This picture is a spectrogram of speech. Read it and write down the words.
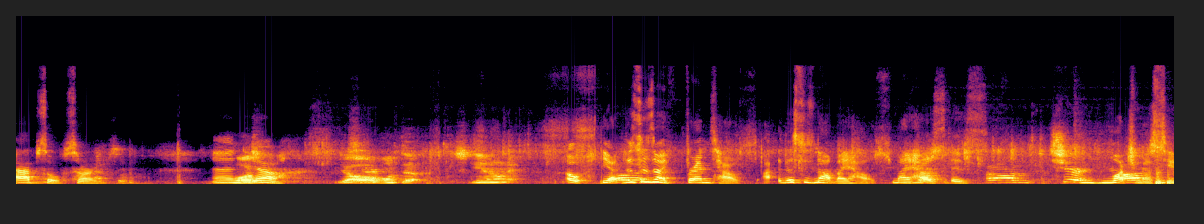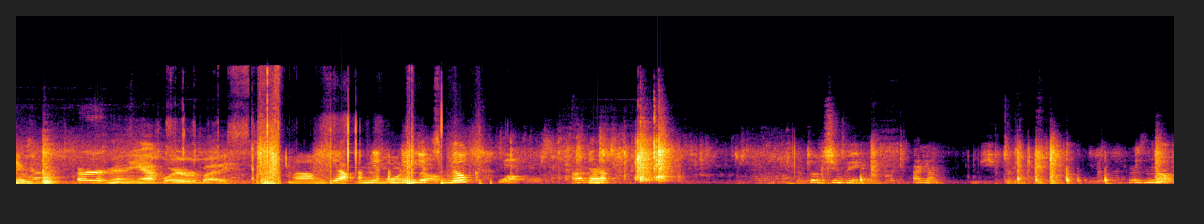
Absol, sorry. Absol. And Awesome. yeah. Y'all want the skin on it? Oh, yeah, this is my friend's house. I- This is not my house. My house is Um. Sure. much Um, messier. Or. Many apple, everybody. Um, yeah, I'm, In the gonna, I'm gonna get some milk. Waffles. Okay. Don't shoot me. I know. Where's the milk?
